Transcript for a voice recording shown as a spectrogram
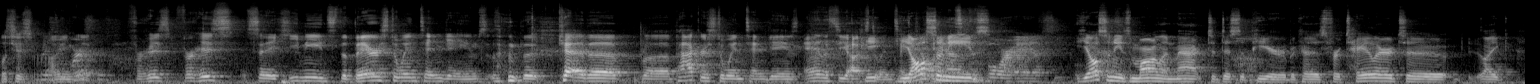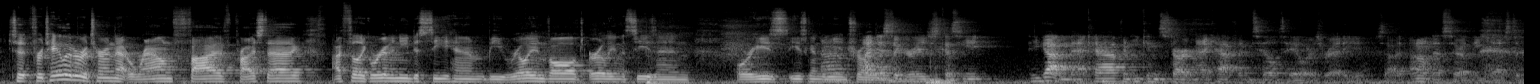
Let's just, Where's I he mean, worse? For his for his sake, he needs the Bears to win ten games, the the uh, Packers to win ten games, and the Seahawks He- to win ten. he also games. needs- four AFC. He also needs Marlon Mack to disappear because for Taylor to like to for Taylor to return that round five price tag, I feel like we're gonna need to see him be really involved early in the season, or he's he's gonna be in Uh, trouble. I disagree, just because he he got Metcalf and he can start Metcalf until Taylor's ready. So I, I don't necessarily think he has to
